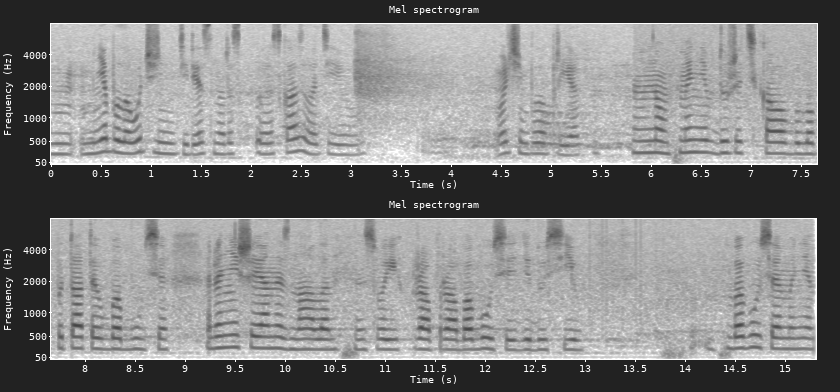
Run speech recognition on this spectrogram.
М, Мне было очень интересно рас- рассказывать и очень було приємно. Ну, мені дуже цікаво було питати в бабусі. Раніше я не знала своїх прапрабабусі і дідусів. Бабуся мені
